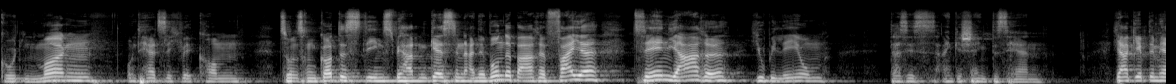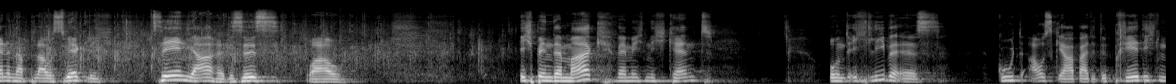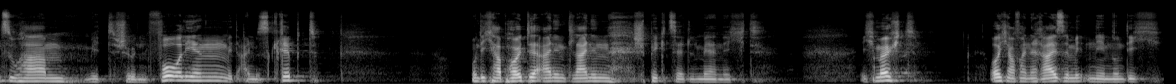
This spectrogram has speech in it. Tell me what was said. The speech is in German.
Guten Morgen und herzlich willkommen zu unserem Gottesdienst. Wir hatten gestern eine wunderbare Feier, zehn Jahre Jubiläum. Das ist ein Geschenk des Herrn. Ja, gebt dem Herrn einen Applaus, wirklich. Zehn Jahre, das ist wow. Ich bin der Marc, wer mich nicht kennt. Und ich liebe es, gut ausgearbeitete Predigten zu haben, mit schönen Folien, mit einem Skript. Und ich habe heute einen kleinen Spickzettel mehr nicht. Ich möchte euch auf eine Reise mitnehmen und ich,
